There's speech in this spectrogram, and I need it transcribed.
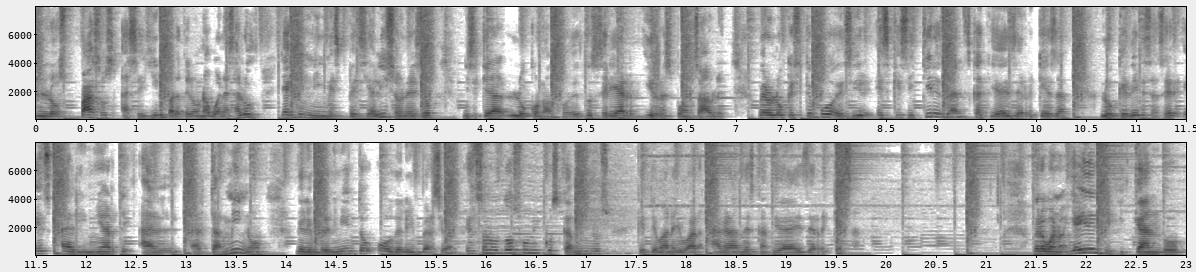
los pasos a seguir para tener una buena salud, ya que ni me especializo en eso, ni siquiera lo conozco, de esto sería irresponsable. Pero lo que sí te puedo decir es que si quieres grandes cantidades de riqueza, lo que debes hacer es alinearte al, al camino del emprendimiento o de la inversión. Esos son los dos únicos caminos que te van a llevar a grandes cantidades de riqueza. Pero bueno, ya identificando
